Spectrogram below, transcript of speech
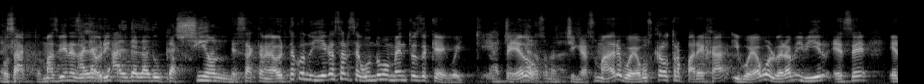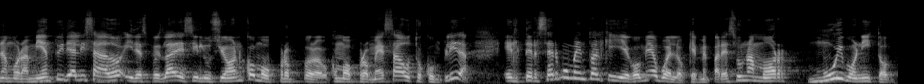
O sea, Exacto. más bien es de al, que ahorita... Al de la educación. güey. Exactamente. Ahorita cuando llegas al segundo momento es de que, güey, qué A pedo. chingar a su madre. Chingar a su madre. Voy a buscar otra pareja y voy a volver a vivir ese enamoramiento idealizado y después la desilusión como, pro- pro- como promesa autocumplida. El tercer momento al que llegó mi abuelo, que me parece un amor muy bonito,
